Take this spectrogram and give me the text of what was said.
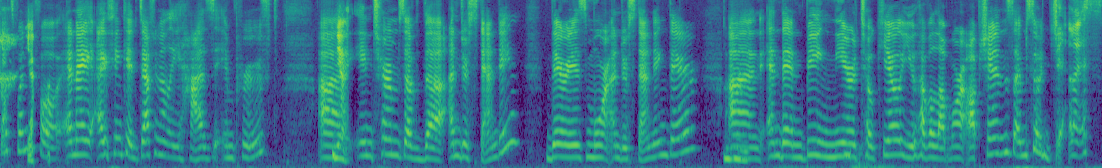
that's wonderful yeah. and i i think it definitely has improved. Uh, yes. in terms of the understanding there is more understanding there. Mm-hmm. and and then being near tokyo you have a lot more options. I'm so jealous.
